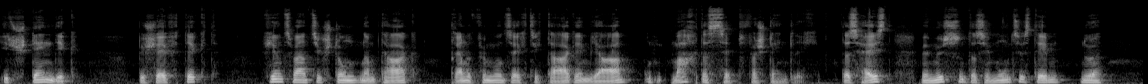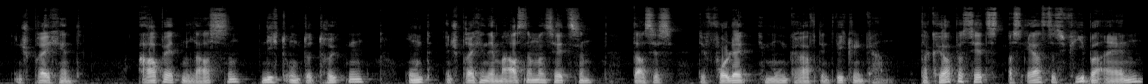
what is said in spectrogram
ist ständig beschäftigt, 24 Stunden am Tag, 365 Tage im Jahr und macht das selbstverständlich. Das heißt, wir müssen das Immunsystem nur entsprechend arbeiten lassen, nicht unterdrücken und entsprechende Maßnahmen setzen, dass es die volle Immunkraft entwickeln kann. Der Körper setzt als erstes Fieber ein,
